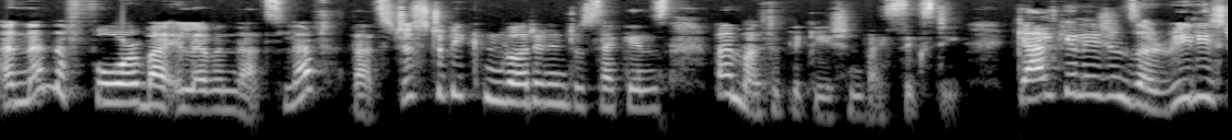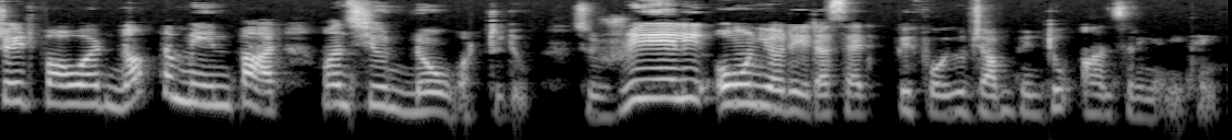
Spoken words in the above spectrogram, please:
and then the 4 by 11 that's left, that's just to be converted into seconds by multiplication by 60. Calculations are really straightforward, not the main part once you know what to do. So really own your data set before you jump into answering anything.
